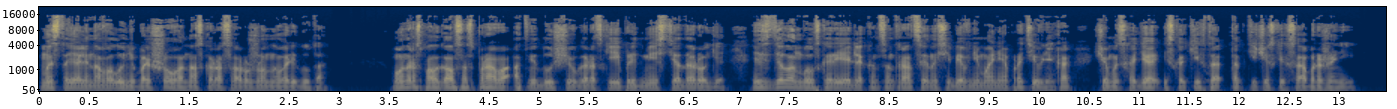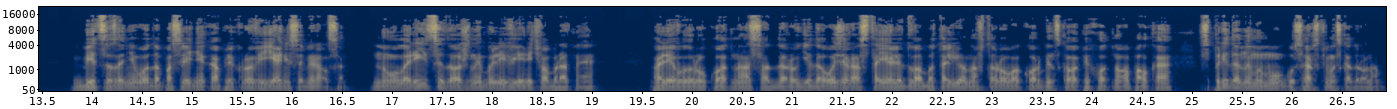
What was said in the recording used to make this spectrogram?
Мы стояли на валу небольшого, наскоро сооруженного редута. Он располагался справа от ведущей в городские предместья дороги и сделан был скорее для концентрации на себе внимания противника, чем исходя из каких-то тактических соображений. Биться за него до последней капли крови я не собирался, но уларийцы должны были верить в обратное. По левую руку от нас, от дороги до озера, стояли два батальона второго Корбинского пехотного полка с приданным ему гусарским эскадроном.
